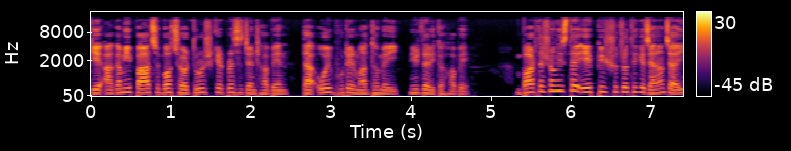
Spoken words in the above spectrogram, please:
কে আগামী পাঁচ বছর তুরস্কের প্রেসিডেন্ট হবেন তা ওই ভোটের মাধ্যমেই নির্ধারিত হবে। বার্তা সংস্থা এপির সূত্র থেকে জানা যায়,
